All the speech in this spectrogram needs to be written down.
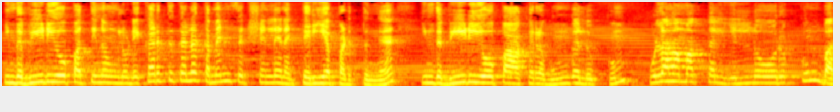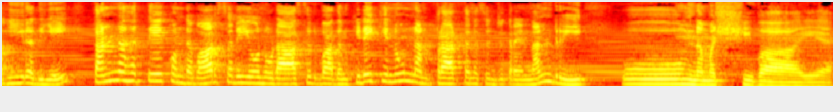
இந்த வீடியோ பத்தின உங்களுடைய கருத்துக்களை கமெண்ட் செக்ஷன்ல எனக்கு தெரியப்படுத்துங்க. இந்த வீடியோ பார்க்குற உங்களுக்கும் உலக மக்கள் எல்லோருக்கும் பகீரதியை தன்னகத்தே கொண்ட வாரசதையோனோட ஆசிர்வாதம் கிடைக்கணும்னு நான் பிரார்த்தனை செஞ்சுக்கிறேன். நன்றி. ஓம் நம சிவாய.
